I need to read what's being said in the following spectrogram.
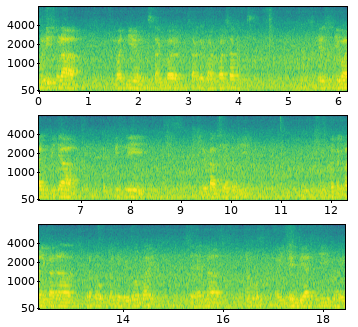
પોલીસ વડા માનનીય સાગર સાગર બાગમાર સાહેબ એ સિવાય બીજા શ્રી વિકાસ યાદવજી નગરપાલિકાના પ્રમુખ માન્ય વૈભવભાઈ શહેરના પ્રમુખ ભાઈ જૈન વ્યાસજી, ભાઈ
